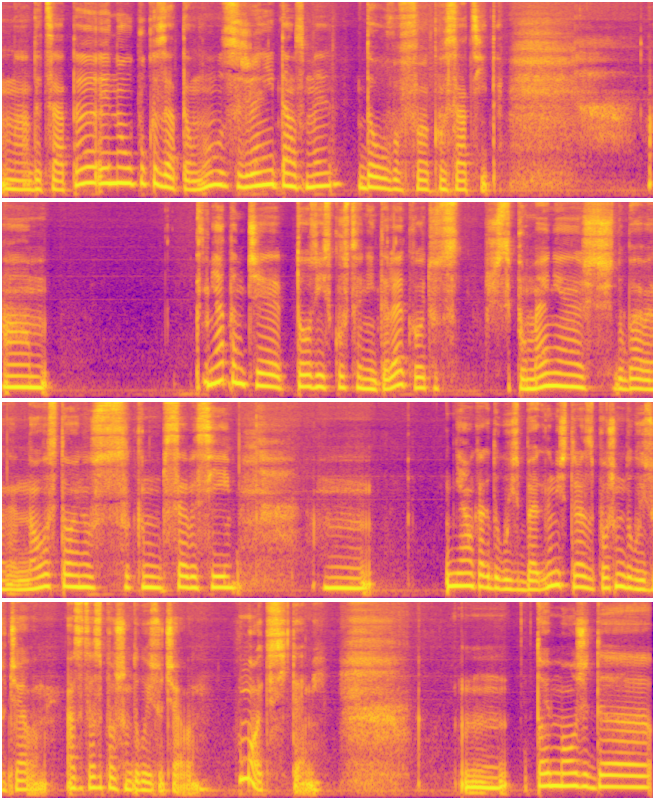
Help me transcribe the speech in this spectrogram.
на децата, е много показателно. За съжаление, и там сме долу в а, класациите. Ам, смятам, че този изкуствен интелект, който ще се променя, ще добавя нова стойност към себе си, няма как да го избегнем и ще трябва да започнем да го изучаваме. Аз затова започнах да го изучавам. По моите си теми. Той може да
